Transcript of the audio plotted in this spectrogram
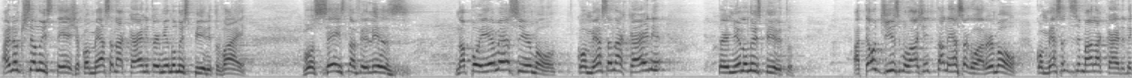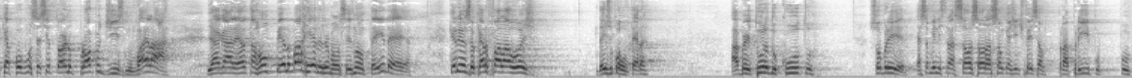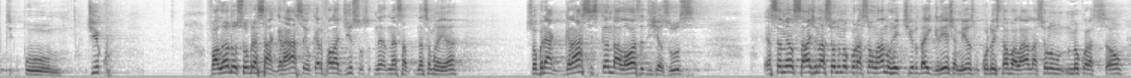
Ainda que você não esteja, começa na carne e termina no espírito, vai. Você está feliz? Na poema é assim, irmão. Começa na carne, termina no espírito. Até o dízimo lá a gente está nessa agora, irmão. Começa a dizimar na carne, daqui a pouco você se torna o próprio dízimo. Vai lá. E a galera está rompendo barreiras, irmão. Vocês não têm ideia. Queridos, eu quero falar hoje, desde o Coltera, a abertura do culto, sobre essa ministração, essa oração que a gente fez para Pri, para o Tico falando sobre essa graça, eu quero falar disso nessa, nessa manhã, sobre a graça escandalosa de Jesus. Essa mensagem nasceu no meu coração lá no retiro da igreja mesmo, quando eu estava lá, nasceu no, no meu coração,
